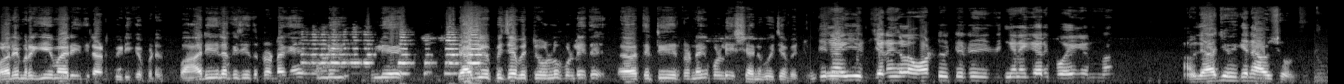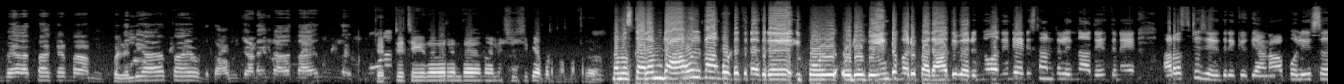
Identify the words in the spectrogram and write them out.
വളരെ മൃഗീയമായ രീതിയിലാണ് പീഡിക്കപ്പെടുന്നത്. അപ്പൊ ആ രീതിയിലൊക്കെ ചെയ്തിട്ടുണ്ടെങ്കിൽ പുള്ളി പുള്ളിയെ രാജിവെപ്പിച്ചേ പറ്റുള്ളൂ. പുള്ളി ഇത് തെറ്റ് ചെയ്തിട്ടുണ്ടെങ്കിൽ പുള്ളി ശിക്ഷ അനുഭവിച്ചേ പറ്റൂ. ഈ ജനങ്ങളെ വോട്ട് ഇട്ടിട്ട് ഇങ്ങനെ കയറി പോയെന്ന രാജിവെക്കാൻ ആവശ്യമുണ്ട്. മുമ്പേ അകത്താക്കേണ്ടതാണ്. ഇപ്പോഴല്ലേ അകത്തായുണ്ട് താമസിച്ചാണെങ്കിൽ അകത്തായതുള്ളത് തെറ്റ് ചെയ്തവർ ശിക്ഷിക്കപ്പെടണം അത്രേ നമസ്കാരം. രാഹുൽ മാങ്കൂട്ടത്തിനെതിരെ ഇപ്പോൾ ഒരു വീണ്ടും ഒരു പരാതി വരുന്നു. അതിന്റെ അടിസ്ഥാനത്തിൽ ഇന്ന് അദ്ദേഹത്തിനെ അറസ്റ്റ് ചെയ്തിരിക്കുകയാണ്. ആ പോലീസ്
